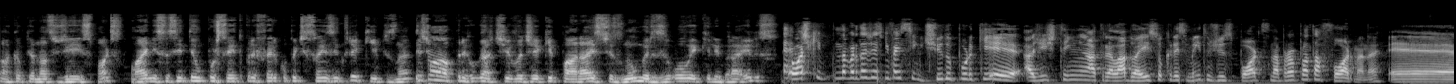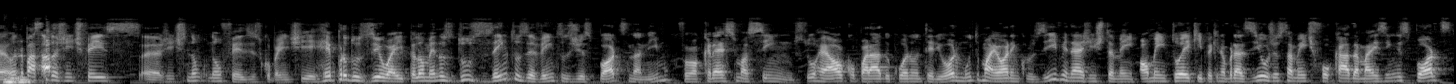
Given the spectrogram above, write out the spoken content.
a campeonatos de esportes online, 61% prefere competições entre equipes, né? Existe uma prerrogativa de equiparar esses números ou equilibrar eles? Eu acho que, na verdade, isso faz sentido porque a gente tem atrelado a isso o crescimento de esportes na própria plataforma, né? É, ano passado a gente fez, é, a gente não, não fez, desculpa, a gente reproduziu aí pelo menos 200 eventos de esportes na Nimo. Foi um acréscimo, assim, surreal comparado com o ano anterior, muito maior, inclusive, né? A gente também aumentou a equipe aqui no Brasil, justamente focada mais em esportes,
